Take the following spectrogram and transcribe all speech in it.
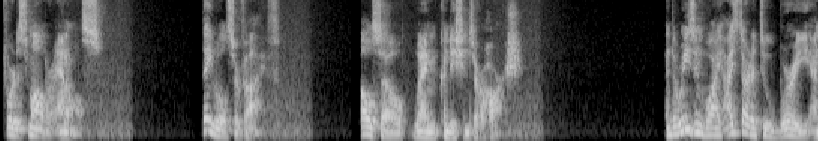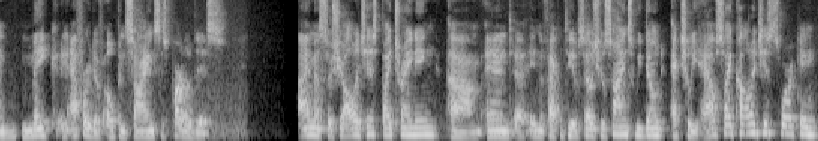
for the smaller animals. They will survive, also when conditions are harsh. And the reason why I started to worry and make an effort of open science is part of this. I'm a sociologist by training, um, and uh, in the Faculty of Social Science, we don't actually have psychologists working.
